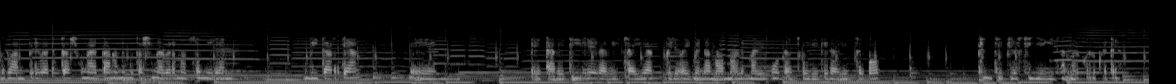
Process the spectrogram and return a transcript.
Orduan, privatutasuna eta anonimotasuna bermatzen diren bitartean, e, eta beti ere erabiltzaileak bere baimena normalen badigu datu horiek erabiltzeko printzipio zilegi izan beharko lukete.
